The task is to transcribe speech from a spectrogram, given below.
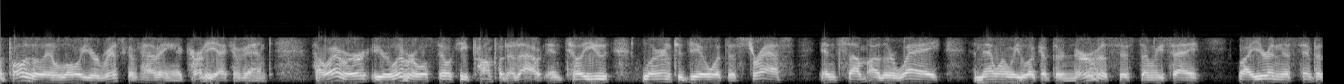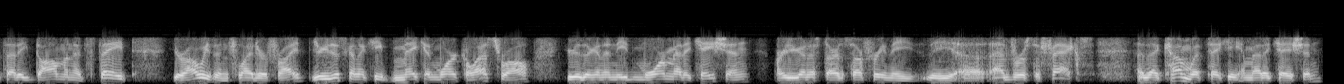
supposedly lower your risk of having a cardiac event. However, your liver will still keep pumping it out until you learn to deal with the stress in some other way. And then when we look at their nervous system, we say, well, you're in this sympathetic dominant state. You're always in flight or fright. You're just going to keep making more cholesterol. You're either going to need more medication or you're going to start suffering the, the uh, adverse effects that come with taking a medication.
